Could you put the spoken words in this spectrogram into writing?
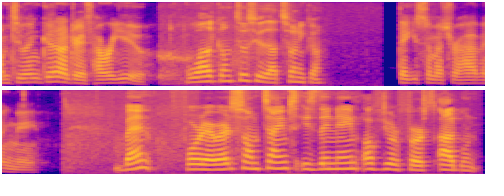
I'm doing good, Andres. How are you? Welcome to Ciudad Sónica. Thank you so much for having me. Ben, Forever Sometimes is the name of your first album.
